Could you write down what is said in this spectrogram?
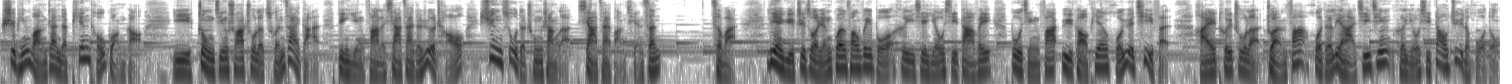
视频网站的片头广告，以重金刷出了存在感，并引发了下载的热潮，迅速地冲上了下载榜前三。此外，恋与制作人官方微博和一些游戏大 V 不仅发预告片活跃气氛，还推出了转发获得恋爱基金和游戏道具的活动。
